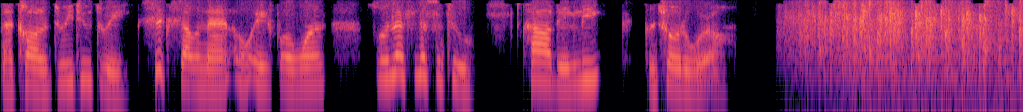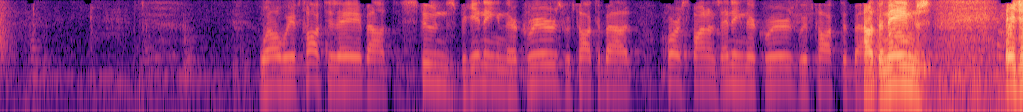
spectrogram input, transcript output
by calling 323-679-0841. So let's listen to how the elite control the world. Well, we have talked today about students beginning their careers. We've talked about correspondents ending their careers. We've talked about the names A.J.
